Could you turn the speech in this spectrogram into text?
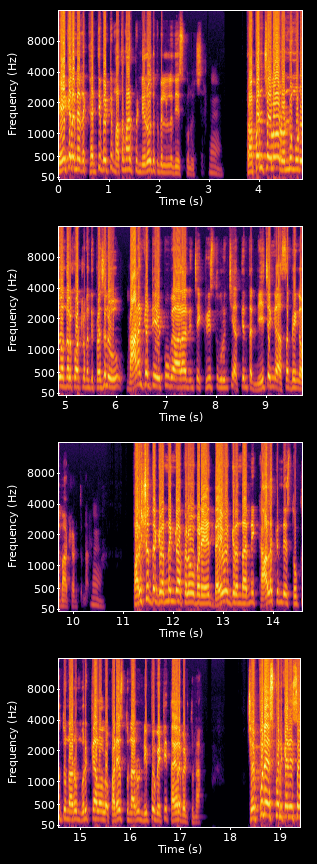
పేకల మీద కత్తి పెట్టి మత మార్పిడి నిరోధక బిల్లులు తీసుకుని వచ్చారు. ప్రపంచంలో రెండు మూడు వందల కోట్ల మంది ప్రజలు ప్రాణం కంటే ఎక్కువగా ఆరాధించే క్రీస్తు గురించి అత్యంత నీచంగా అసభ్యంగా మాట్లాడుతున్నారు. పరిశుద్ధ గ్రంథంగా పిలువబడే దైవ గ్రంథాన్ని కాళ్ళ కిందేసి తొక్కుతున్నారు మురిక్కాలలో పడేస్తున్నారు నిప్పు పెట్టి తగలబెడుతున్నారు చెప్పులు వేసుకుని కనీసం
